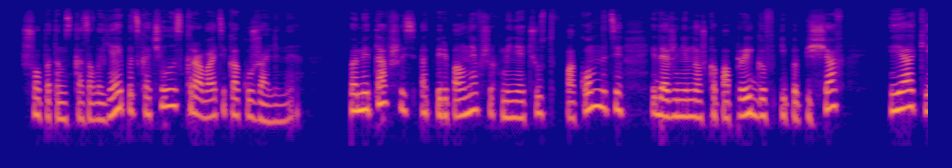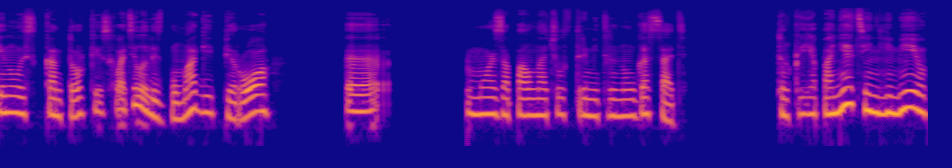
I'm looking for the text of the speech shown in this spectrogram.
— шепотом сказала я и подскочила с кровати, как ужаленная. Пометавшись от переполнявших меня чувств по комнате и даже немножко попрыгав и попищав, я кинулась к конторке, схватила лист бумаги, перо. Э, мой запал начал стремительно угасать. Только я понятия не имею,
